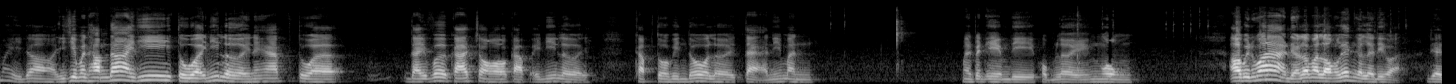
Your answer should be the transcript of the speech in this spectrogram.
ไม่ได้ จริงๆมันทำได้ที่ตัวนี่เลยนะครับ ตัว Diver การ์ดจอกับไอ้นี่เลย กับตัว Windows เลย แต่อันนี้มัน มันเป็น AMD ผมเลยงง เอาเป็นว่าเดี๋ยวเรามาลองเล่นกันเลยดีกว่า เดี๋ยว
